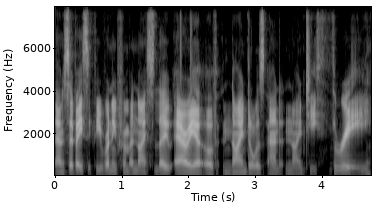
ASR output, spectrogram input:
Um, so basically running from a nice low area of $9.93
